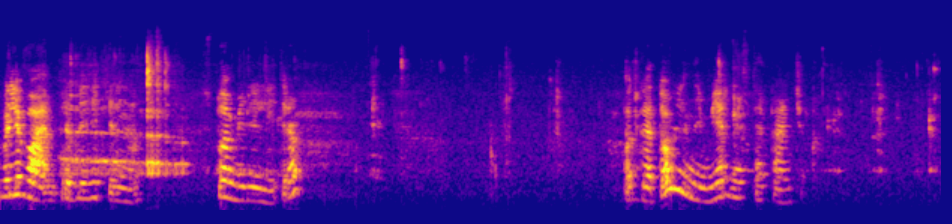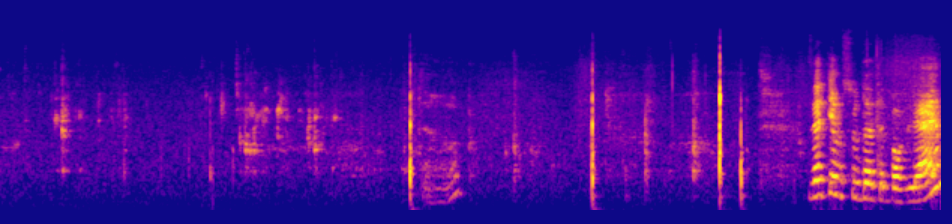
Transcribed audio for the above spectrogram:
Выливаем приблизительно 100 миллилитров. Подготовленный мерный стаканчик. Затем сюда добавляем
